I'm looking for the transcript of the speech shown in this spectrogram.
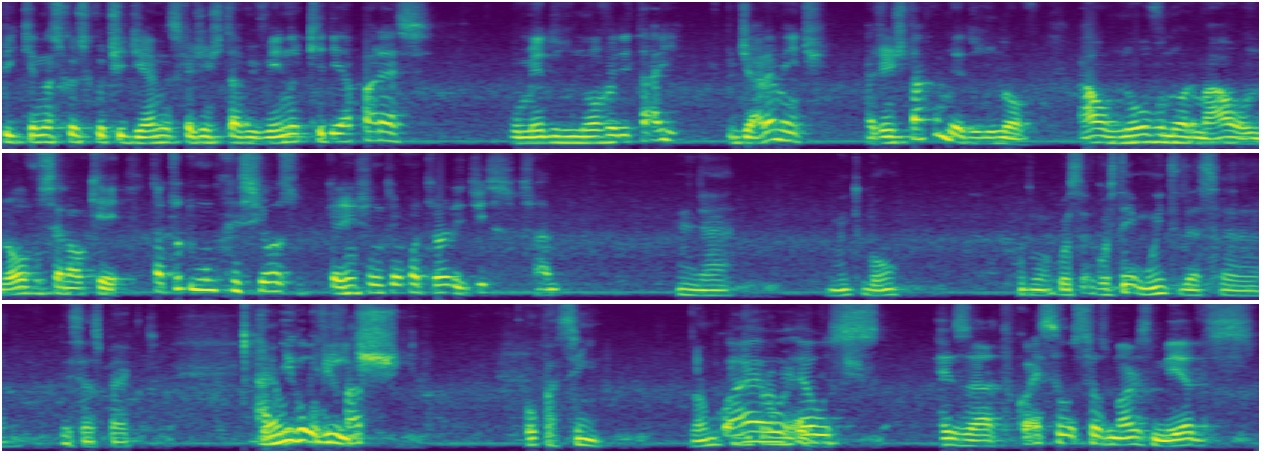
pequenas coisas cotidianas que a gente está vivendo que ele aparece. O medo do novo ele está aí diariamente. A gente tá com medo do novo. Ah, o novo normal, o novo sei lá o quê. Tá todo mundo receoso, porque a gente não tem o controle disso, sabe? É, muito bom. Gostei muito dessa, desse aspecto. É amigo ouvinte. Faz... Opa, sim. Vamos Qual é, o, é os... Exato. Quais são os seus maiores medos?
